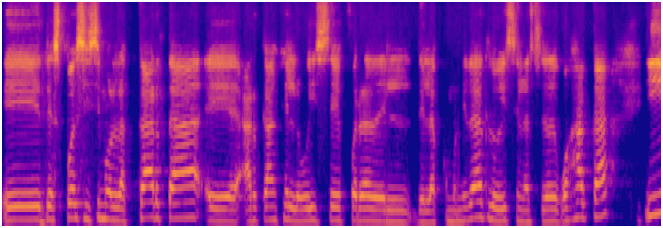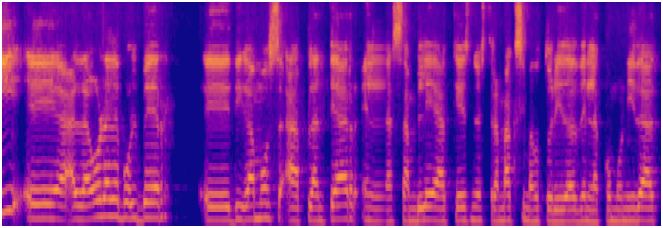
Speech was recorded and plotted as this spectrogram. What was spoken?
Eh, después hicimos la carta, eh, Arcángel lo hice fuera del, de la comunidad, lo hice en la ciudad de Oaxaca y a la hora de volver, digamos, a plantear en la asamblea, que es nuestra máxima autoridad en la comunidad,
